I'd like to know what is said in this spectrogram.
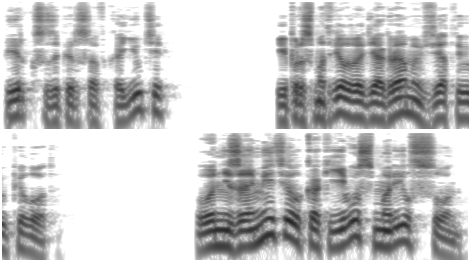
Пиркс заперся в каюте и просмотрел радиограммы, взятые у пилота. Он не заметил, как его сморил сон.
